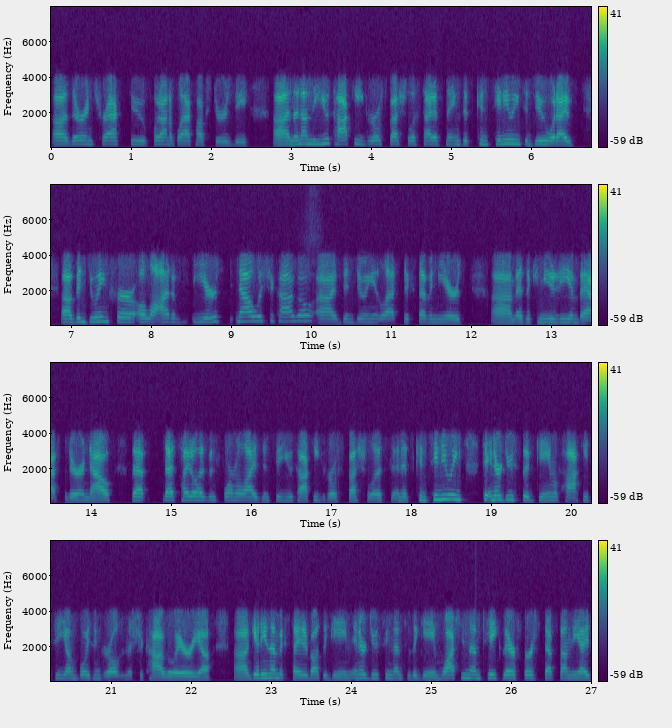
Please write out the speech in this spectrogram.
uh, they're in track to put on a Blackhawks jersey. Uh, and then on the youth hockey growth specialist side of things, it's continuing to do what I've uh, been doing for a lot of years now with Chicago. Uh, I've been doing it the last six, seven years um, as a community ambassador, and now that that title has been formalized into youth hockey growth specialist, and it's continuing to introduce the game of hockey to young boys and girls in the Chicago area, uh, getting them excited about the game, introducing them to the game, watching them take their first steps on the ice,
